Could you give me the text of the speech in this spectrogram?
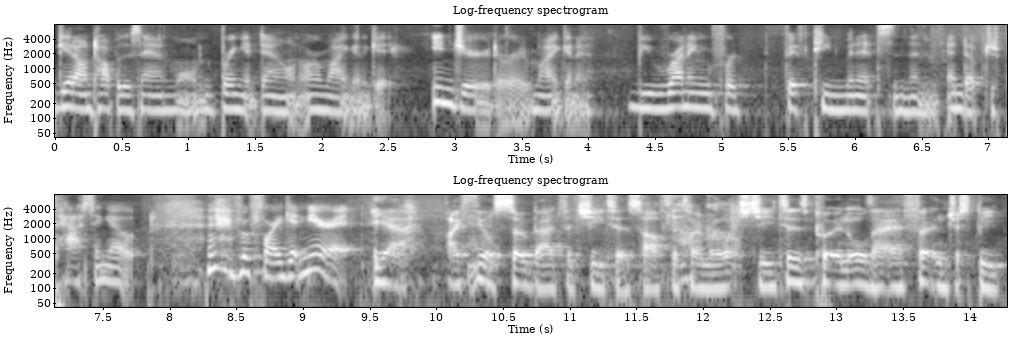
get on top of this animal and bring it down, or am I going to get injured, or am I going to be running for 15 minutes and then end up just passing out before I get near it? Yeah, I feel so bad for cheetahs half the oh, time I watch cheetahs put in all that effort and just be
